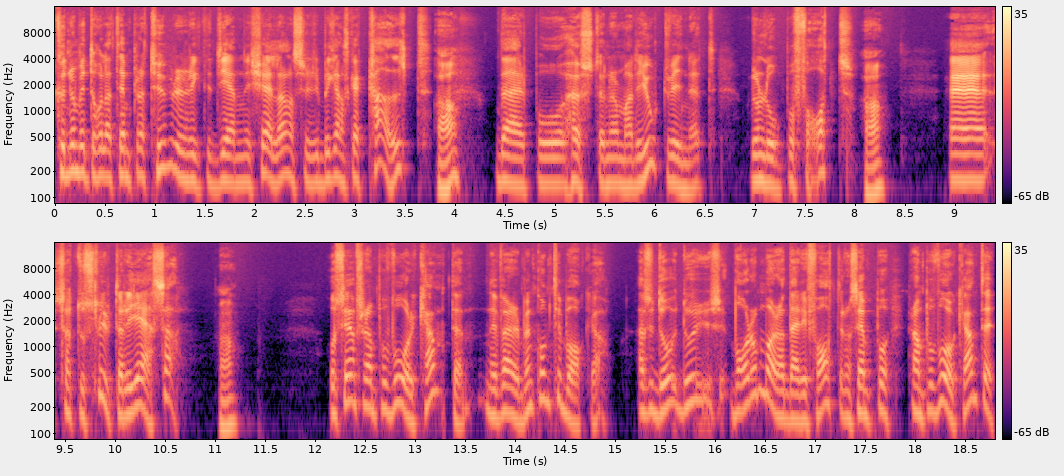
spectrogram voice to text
kunde de inte hålla temperaturen riktigt jämn i källaren så det blev ganska kallt Ja, där på hösten när de hade gjort vinet. De låg på fat. Eh, så att då slutade det jäsa. ja. Och sen fram på vårkanten, när värmen kom tillbaka, alltså då, då var de bara där i faten och sen på, fram på vårkanten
